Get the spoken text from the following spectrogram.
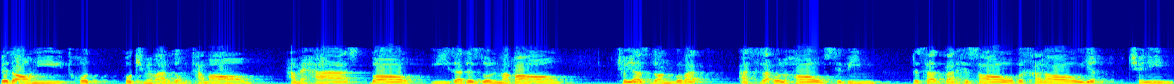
بدانید خود حکم مردم تمام همه هست با ایزد ظلمقام چو یزدان بود اسرع الحاسبین رسد بر حساب خلایق چنین.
